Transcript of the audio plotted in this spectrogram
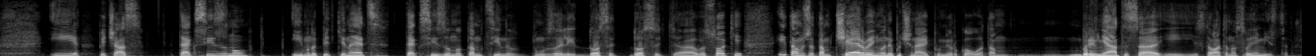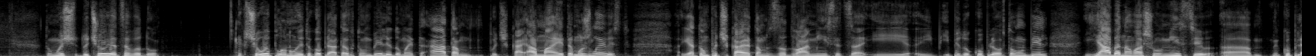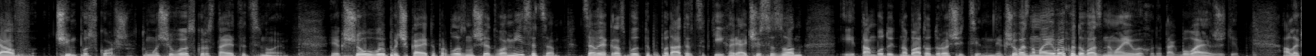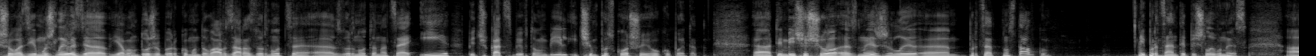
І під час тек-сізону, іменно під кінець тек-сізону, там ціни ну, взагалі досить, досить е, високі. І там вже там червень вони починають помірково там рівнятися і, і ставати на своє місце. Тому що до чого я це веду? Якщо ви плануєте купляти автомобіль і думаєте, а там почекай, а маєте можливість, я там почекаю там за два місяці і, і, і піду куплю автомобіль, я би на вашому місці е, купляв чим поскорше, тому що ви скористаєте ціною. Якщо ви почекаєте приблизно ще два місяці, це ви якраз будете попадати в цей такий гарячий сезон, і там будуть набагато дорожчі ціни. Якщо у вас немає виходу, у вас немає виходу. Так буває в житті. Але якщо у вас є можливість, я, я вам дуже би рекомендував зараз звернутися, е, звернути на це і підшукати собі автомобіль, і чим поскорше його купити. Е, Тим більше, що е, знижили процентну ставку. І проценти пішли вниз,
